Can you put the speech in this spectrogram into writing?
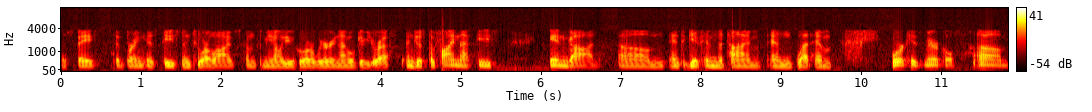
the space to bring His peace into our lives. Come to me, all you who are weary, and I will give you rest. And just to find that peace in God, um, and to give Him the time and let Him work His miracles. Um,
